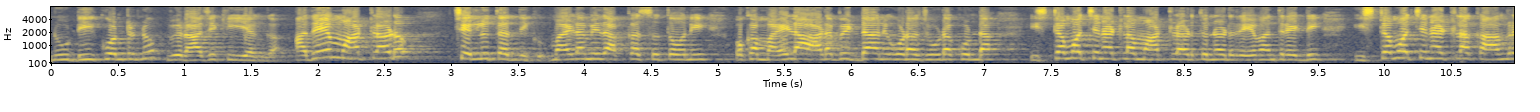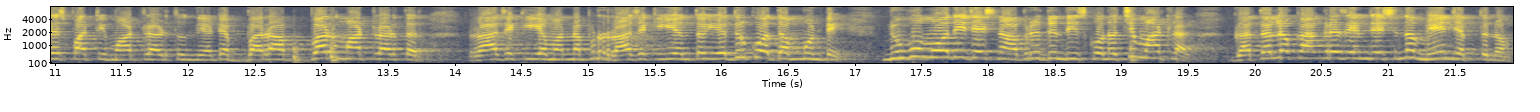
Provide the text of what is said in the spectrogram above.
నువ్వు ఢీకొంటున్నావు రాజకీయంగా. అదే మాట్లాడు చెల్లుతుంది నీకు. మహిళ మీద అక్కస్సుతోని ఒక మహిళ ఆడబిడ్డ అని కూడా చూడకుండా ఇష్టం వచ్చినట్ల మాట్లాడుతున్నాడు రేవంత్ రెడ్డి. ఇష్టం వచ్చినట్ల కాంగ్రెస్ పార్టీ మాట్లాడుతుంది అంటే బరాబర్ మాట్లాడతారు. రాజకీయం అన్నప్పుడు రాజకీయంతో ఎదుర్కో దమ్ముంటే. నువ్వు మోదీ చేసిన అభివృద్ధిని తీసుకొని వచ్చి మాట్లాడు. గతంలో కాంగ్రెస్ ఏం చేసిందో మేం చెప్తున్నాం.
